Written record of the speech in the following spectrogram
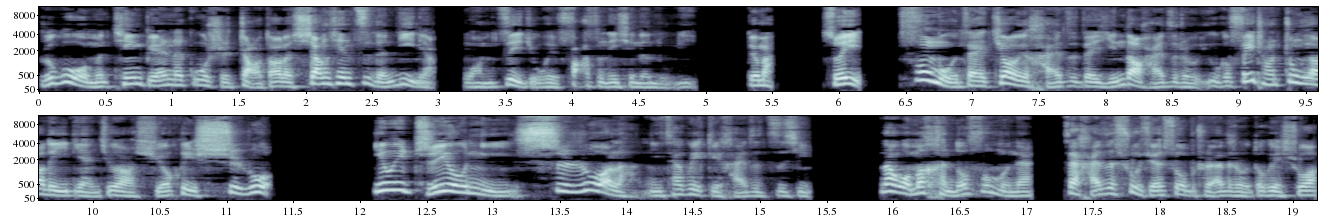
如果我们听别人的故事，找到了相信自己的力量，我们自己就会发自内心的努力，对吗？所以，父母在教育孩子、在引导孩子的时候，有个非常重要的一点，就要学会示弱。因为只有你示弱了，你才会给孩子自信。那我们很多父母呢，在孩子数学做不出来的时候，都会说：“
